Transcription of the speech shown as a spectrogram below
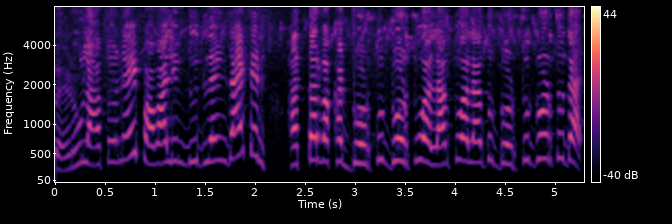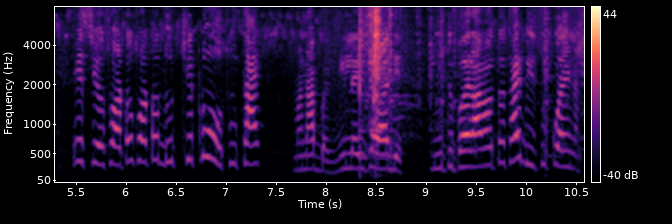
બહેણું લાવતો નહીં, પવાલીમ દૂધ લઈને જાય તેને સત્તર વખત ઢોળતું ઢોળતું, હલાવતું હલાવતું, ઢોળતું ઢોળતું થાય એ સેવ સોટો સોટો દૂધ કેટલું ઓછું થાય? મને આ બહેની લઈ જવા દે. દૂધ ભરાવો તો થાય, બીજું કોઈ ના.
